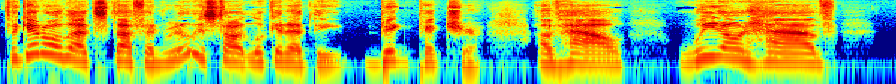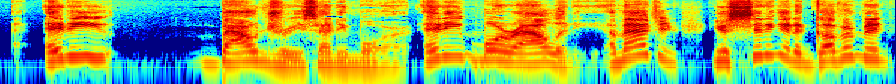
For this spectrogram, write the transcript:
Forget all that stuff and really start looking at the big picture of how we don't have any boundaries anymore, any morality. Imagine you're sitting in a government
